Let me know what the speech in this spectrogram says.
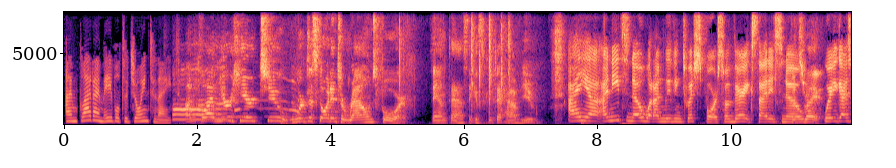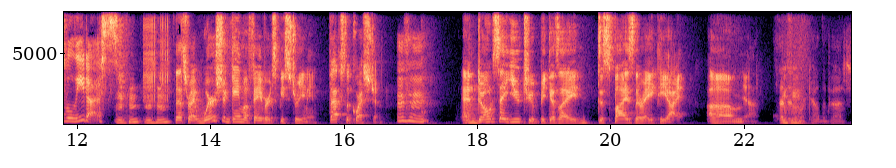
I'm glad I'm able to join tonight. I'm glad you're here too. We're just going into round four. Fantastic. It's good to have you. I uh, I need to know what I'm leaving Twitch for, so I'm very excited to know That's right. where you guys will lead us. That's right. Where should Game of Favorites be streaming? That's the question. Mm-hmm. And don't say YouTube because I despise their API. Um, Yeah, that didn't work out in the best.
